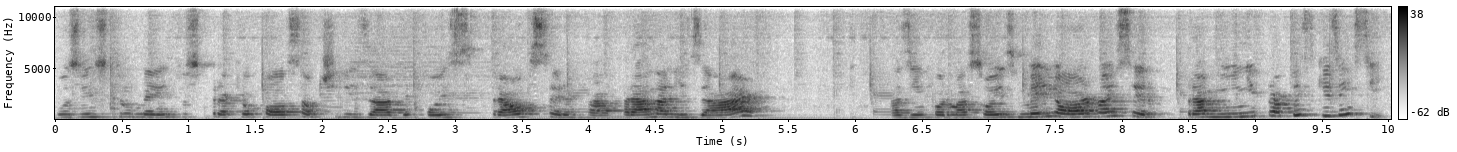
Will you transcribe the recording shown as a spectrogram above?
os instrumentos para que eu possa utilizar depois para observar, para analisar as informações, melhor vai ser para mim e para a pesquisa em si,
